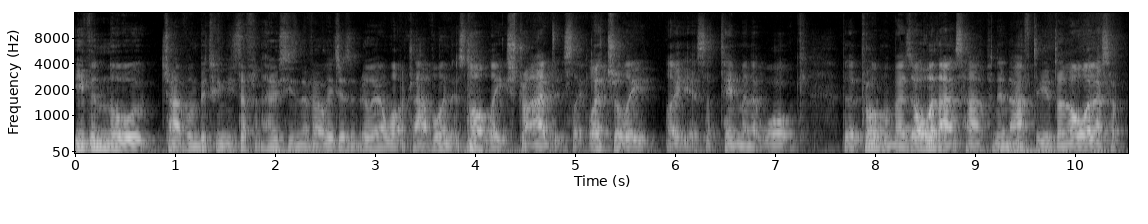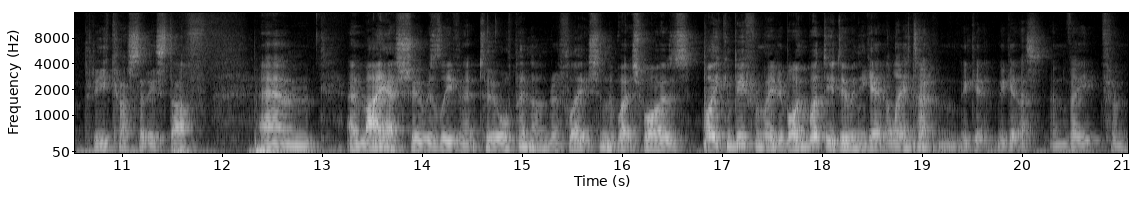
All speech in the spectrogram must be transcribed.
even though travelling between these different houses in the village isn't really a lot of travelling, it's not like Strahd. It's like literally like it's a ten minute walk. But the problem is all of that's happening after you've done all of this precursory stuff. Um, and my issue was leaving it too open on reflection, which was, oh, you can be from where you want. What do you do when you get the letter? And they get they get this invite from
